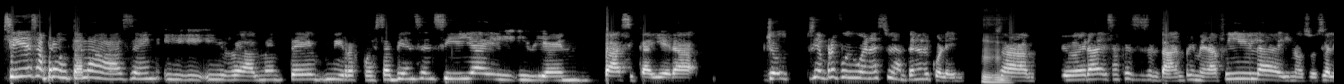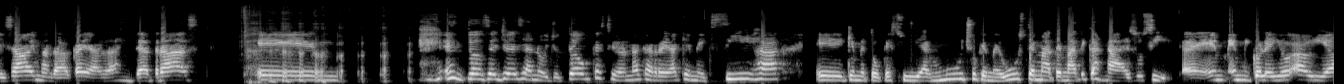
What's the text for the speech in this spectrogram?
Sí, esa pregunta la hacen y, y realmente mi respuesta es bien sencilla y, y, bien básica y era, yo siempre fui buena estudiante en el colegio, o sea, yo era de esas que se sentaba en primera fila y no socializaba y mandaba a callar a la gente de atrás. Em, entonces yo decía, no, yo tengo que estudiar una carrera que me exija, eh, que me toque estudiar mucho, que me guste, matemáticas, nada, eso sí. Eh, en, mi colegio había,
